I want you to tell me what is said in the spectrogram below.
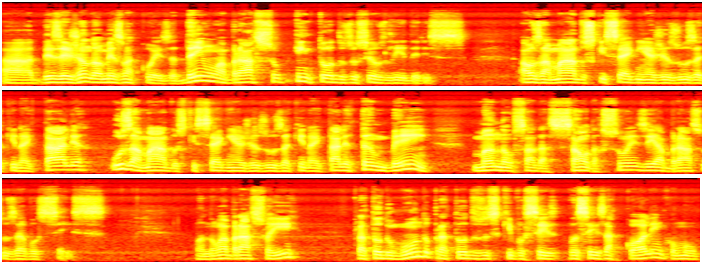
ah, desejando a mesma coisa. Deem um abraço em todos os seus líderes. Aos amados que seguem a Jesus aqui na Itália, os amados que seguem a Jesus aqui na Itália também mandam saudações e abraços a vocês. Manda um abraço aí para todo mundo, para todos os que vocês, vocês acolhem como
